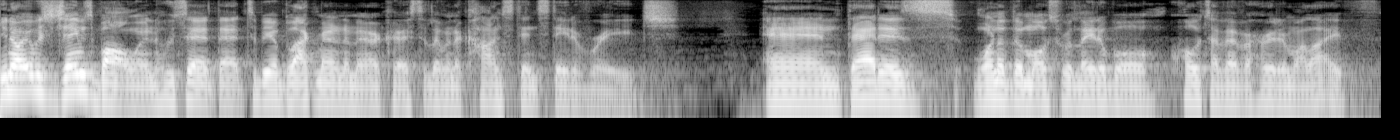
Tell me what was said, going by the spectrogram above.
You know, it was James Baldwin who said that to be a black man in America is to live in a constant state of rage. And that is one of the most relatable quotes I've ever heard in my life.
